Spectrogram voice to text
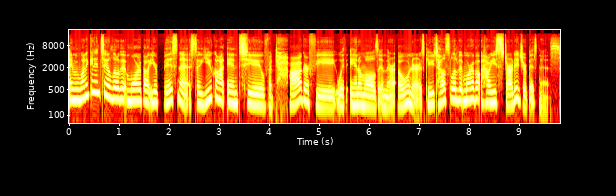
And we want to get into a little bit more about your business. So you got into photography with animals and their owners. Can you tell us a little bit more about how you started your business?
